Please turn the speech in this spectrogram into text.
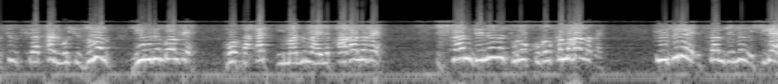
Uchun tushayotgan shu zulm yengil bo'ldi. Bu faqat iymondan ayrilib qolganligi islom dinini to'liq qabul qilmaganligi o'zini islom dinining ichiga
